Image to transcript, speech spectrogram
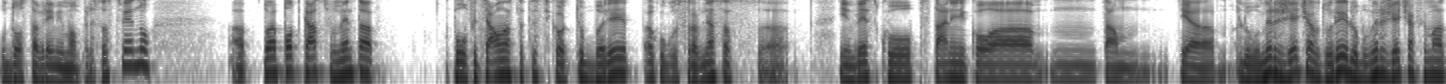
от доста време имам присъствие, но а, този подкаст в момента по официална статистика от TubeBuddy, ако го сравня с а, Инвест Клуб, Стани Никола, м- там тия Любомир Жечев, дори Любомир Жечев има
